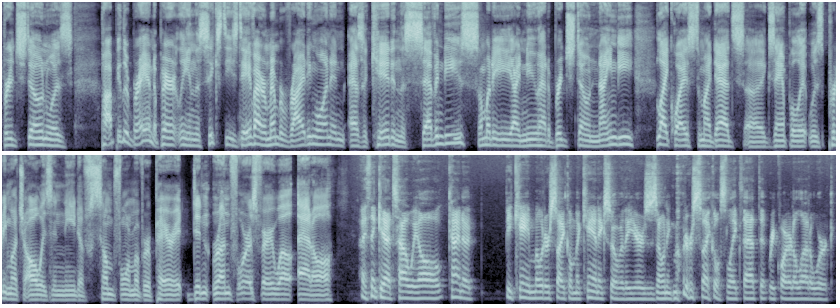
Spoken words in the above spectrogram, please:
Bridgestone was popular brand apparently in the 60s dave i remember riding one in, as a kid in the 70s somebody i knew had a bridgestone 90 likewise to my dad's uh, example it was pretty much always in need of some form of repair. It didn't run for us very well at all. I think that's how we all kind of became motorcycle mechanics over the years is owning motorcycles like that that required a lot of work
